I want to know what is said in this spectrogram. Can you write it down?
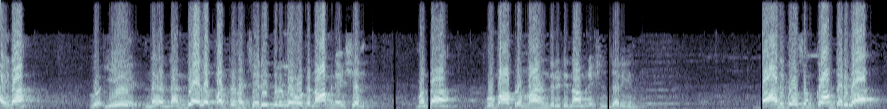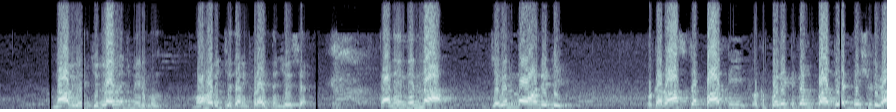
అయినా ఏ నంద్యాల పట్టణ చరిత్రలో ఒక నామినేషన్ మొన్న భూమా బ్రహ్మానందరెడ్డి నామినేషన్ జరిగింది. దానికోసం కౌంటర్గా నాలుగైదు జిల్లాల నుంచి మీరు మోహరించే మోహరించేదానికి ప్రయత్నం చేశారు. కానీ నిన్న జగన్మోహన్ రెడ్డి ఒక రాష్ట్ర పార్టీ ఒక పొలిటికల్ పార్టీ అధ్యక్షుడిగా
